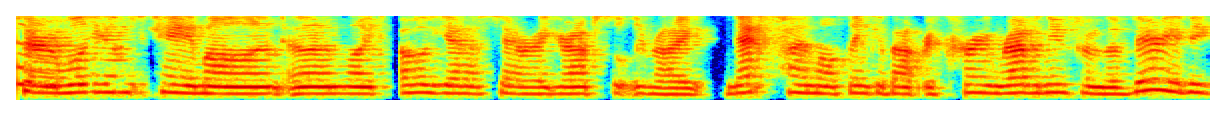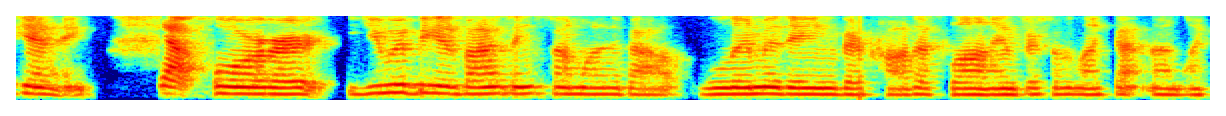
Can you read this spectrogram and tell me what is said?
Sarah. Williams came on and I'm like, oh, yeah, Sarah, you're absolutely right. Next time I'll think about recurring revenue from the very beginning. Yeah. Or you would be advising someone about limiting their product lines or something like that. And I'm like,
